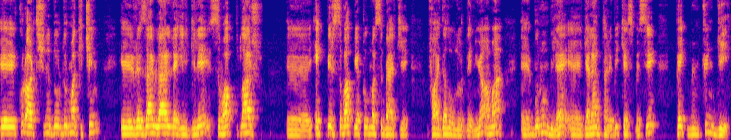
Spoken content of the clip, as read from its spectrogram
E, kur artışını durdurmak için rezervlerle ilgili swaplar ek bir swap yapılması belki faydalı olur deniyor ama bunun bile gelen talebi kesmesi pek mümkün değil.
